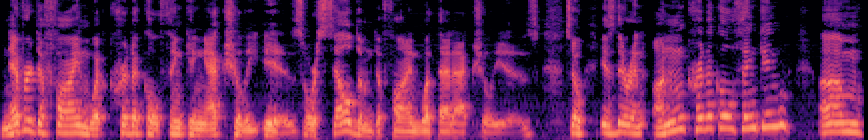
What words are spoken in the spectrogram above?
never define what critical thinking actually is, or seldom define what that actually is. So, is there an uncritical thinking? Um,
